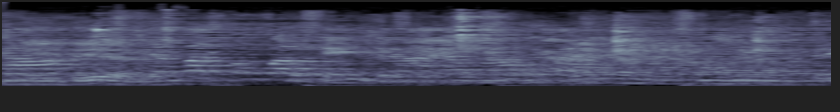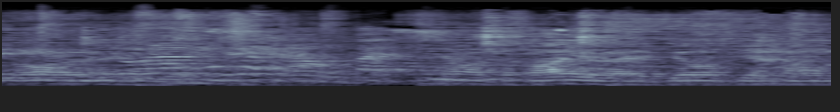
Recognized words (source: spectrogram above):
နာလို့ဒီမှာဒီဒီရယ်ပတ်ပုံပတ်တင်ကြတယ်နော်တော့တော့စကားရယ်ပြောပြန်အောင်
